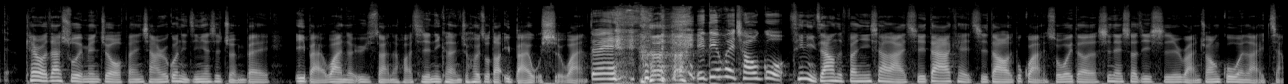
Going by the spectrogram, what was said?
的。Carol 在书里面就有分享，如果你今天是准备一百万的预算的话，其实你可能就会做到一百五十万。对，一定会超过。听你这样子分析下来，其实大家可以知道，不管所谓的室内设计师、软装顾问来讲，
